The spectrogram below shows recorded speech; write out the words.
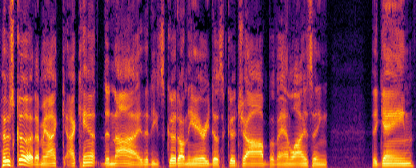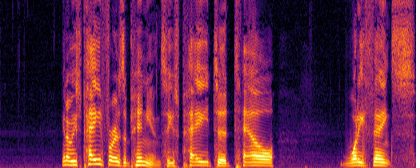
who's good. I mean, I, I can't deny that he's good on the air. He does a good job of analyzing the game. You know, he's paid for his opinions, he's paid to tell what he thinks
